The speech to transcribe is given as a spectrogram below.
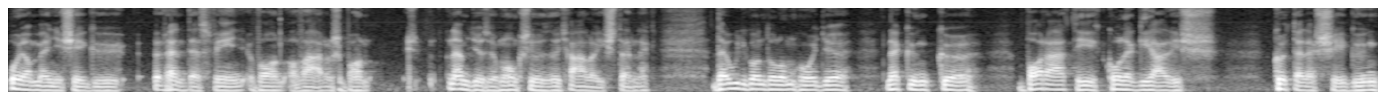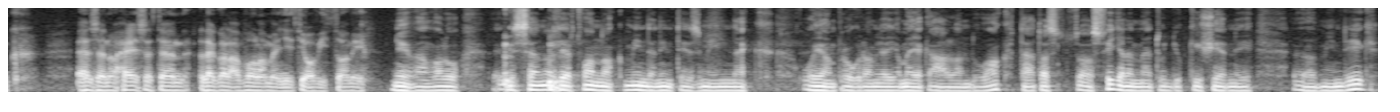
olyan mennyiségű rendezvény van a városban, és nem győzöm hangsúlyozni, hogy hála Istennek. De úgy gondolom, hogy nekünk baráti, kollegiális kötelességünk ezen a helyzeten legalább valamennyit javítani. Nyilvánvaló, hiszen azért vannak minden intézménynek olyan programjai, amelyek állandóak, tehát azt, azt figyelemmel tudjuk kísérni mindig,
